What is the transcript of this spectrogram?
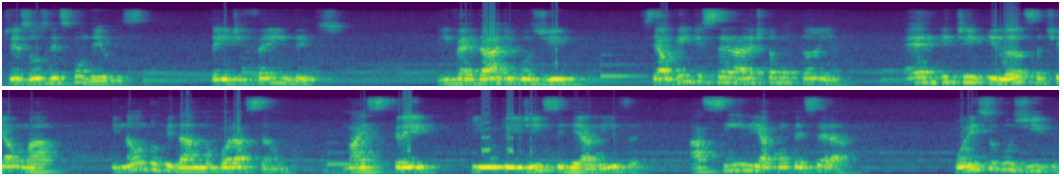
Jesus respondeu-lhes: Tende fé em Deus. Em verdade vos digo: se alguém disser a esta montanha, ergue-te e lança-te ao mar, e não duvidar no coração, mas crê que o que diz se realiza, assim lhe acontecerá. Por isso vos digo:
